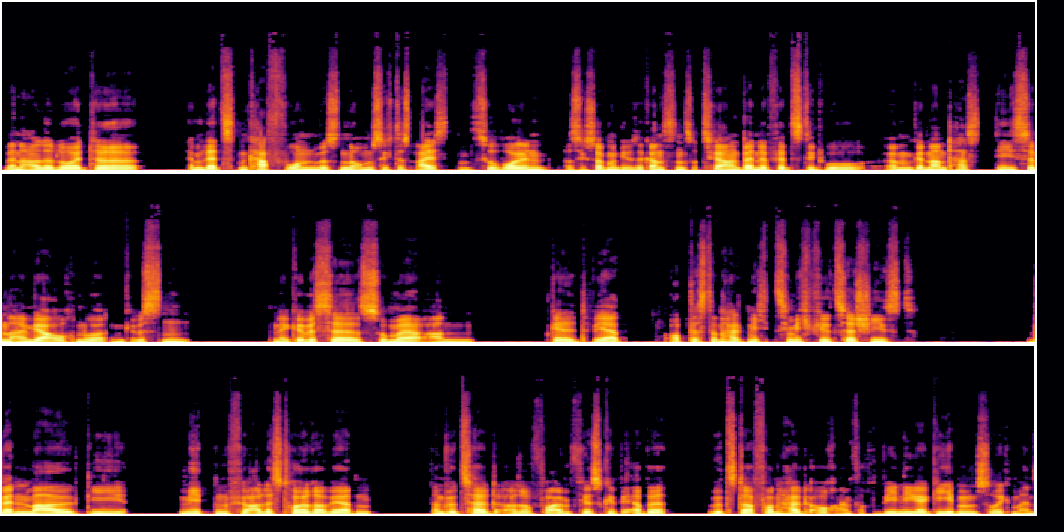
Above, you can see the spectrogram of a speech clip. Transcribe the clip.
Wenn alle Leute im letzten Kaff wohnen müssen, um sich das leisten zu wollen. Also ich sage mal, diese ganzen sozialen Benefits, die du ähm, genannt hast, die sind einem ja auch nur einen gewissen, eine gewisse Summe an Geld wert. Ob das dann halt nicht ziemlich viel zerschießt, wenn mal die Mieten für alles teurer werden, dann wird es halt, also vor allem fürs Gewerbe, wird es davon halt auch einfach weniger geben. So, ich meine,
